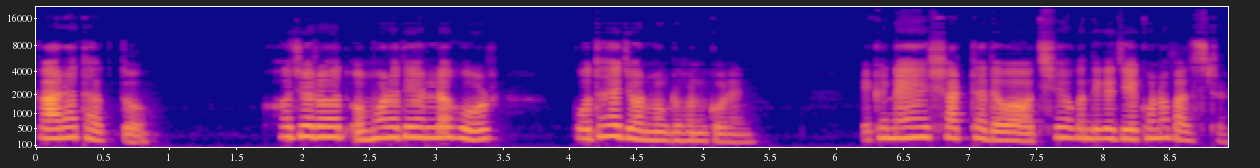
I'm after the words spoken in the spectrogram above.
কারা থাকত? হজরত ওমরাদি আল্লাহর কোথায় জন্মগ্রহণ করেন? এখানে ষাটটা দেওয়া আছে, ওখান থেকে যে কোনো পাঁচটা।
